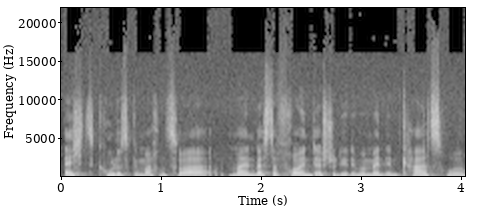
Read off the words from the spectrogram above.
echt Cooles gemacht. Und zwar mein bester Freund, der studiert im Moment in Karlsruhe.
